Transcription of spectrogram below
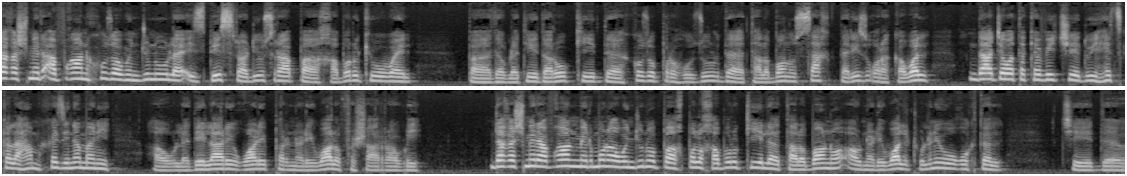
د غشمیر افغان خوځو ونجونو له اس بي اس رادیو سره په خبرو کې وویل په دولتي ادارو کې د خوځو پر حضور د طالبانو سخت دریز غوړه کول دا جوته کوي چې دوی هیڅ کله هم خزینه مني او لدې لارې غواړي پر نړیوالو فشار راوړي دغه شمیر افغان میرمنو او نجونو په خپل خبرو کې له طالبانو او نړیوال ټولنې وغوښتل چې د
